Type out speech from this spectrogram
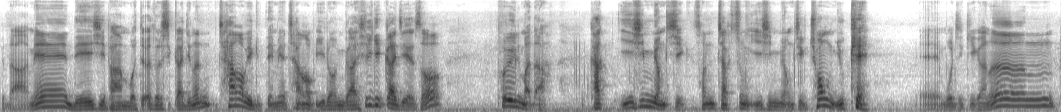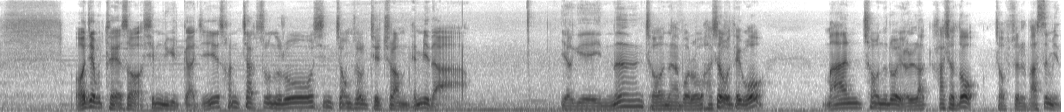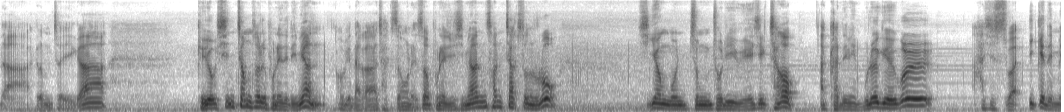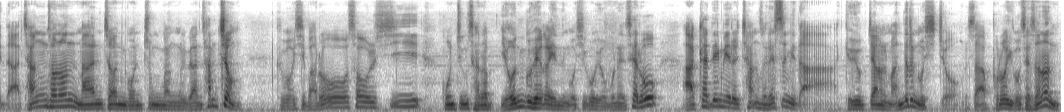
그 다음에 4시 반부터 8시까지는 창업이기 때문에 창업 이론과 실기까지 해서 토요일마다 각 20명씩 선착순 20명씩 총 6회 에, 모집 기간은 어제부터 해서 16일까지 선착순으로 신청서를 제출하면 됩니다. 여기에 있는 전화번호 하셔도 되고 만천으로 연락하셔도 접수를 받습니다. 그럼 저희가 교육 신청서를 보내드리면 거기다가 작성을 해서 보내주시면 선착순으로 식용곤충 조리 외식 창업 아카데미 무료 교육을 하실 수가 있게 됩니다. 장소는 만천 곤충박물관 3층 그것이 바로 서울시 곤충산업연구회가 있는 곳이고 요번에 새로 아카데미를 창설했습니다. 교육장을 만드는 것이죠. 그래서 앞으로 이곳에서는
